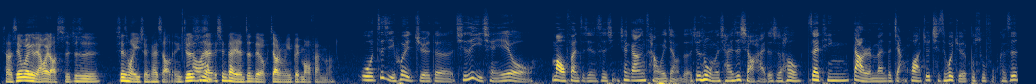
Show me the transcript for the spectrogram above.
想先问两位老师，就是先从医生开始好了。你觉得现在现代人真的有比较容易被冒犯吗？我自己会觉得，其实以前也有。冒犯这件事情，像刚刚常伟讲的，就是我们还是小孩的时候，在听大人们的讲话，就其实会觉得不舒服。可是，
